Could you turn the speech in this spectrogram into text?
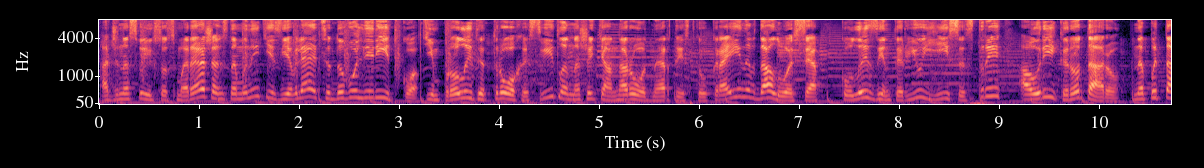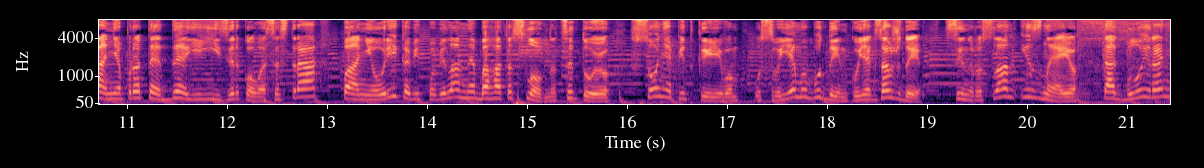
адже на своїх соцмережах знамениті з'являється доволі рідко. Втім, пролити трохи світла на життя народної артистки України вдалося, коли з інтерв'ю її сестри Ауріки Ротару. На питання про те, де її зіркова сестра, пані Ауріка відповіла небагатословно. Цитую: Соня під Києвом у своєму будинку, як завжди. Син Руслан із нею. Так було й раніше.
